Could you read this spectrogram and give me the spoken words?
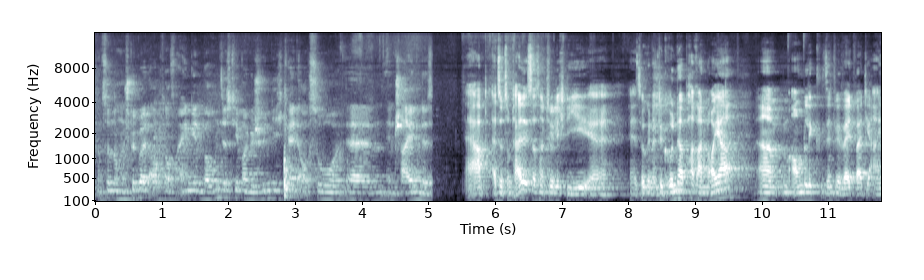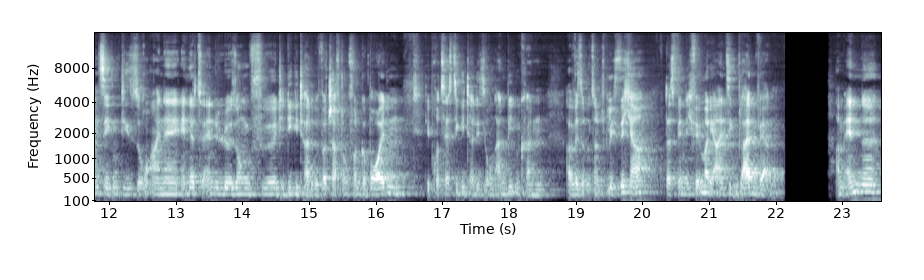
Kannst du noch ein Stück weit auch darauf eingehen, warum das Thema Geschwindigkeit auch so äh, entscheidend ist? Ja, also zum Teil ist das natürlich die äh, sogenannte Gründerparanoia. Ähm, Im Augenblick sind wir weltweit die einzigen, die so eine Ende-zu-Ende-Lösung für die digitale Bewirtschaftung von Gebäuden, die Prozessdigitalisierung anbieten können. Aber wir sind uns natürlich sicher, dass wir nicht für immer die einzigen bleiben werden. Am Ende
